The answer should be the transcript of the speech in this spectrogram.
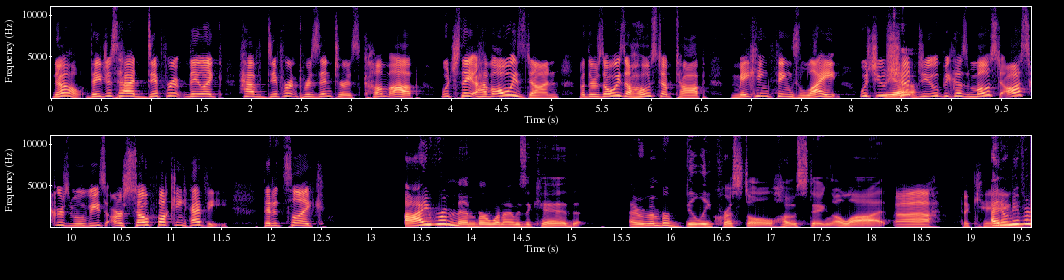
No, they just had different. They like have different presenters come up, which they have always done. But there's always a host up top making things light, which you Yeah. should do because most Oscars movies are so fucking heavy that it's like, I remember when I was a kid, I remember Billy Crystal hosting a lot. ah, the king. I don't even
